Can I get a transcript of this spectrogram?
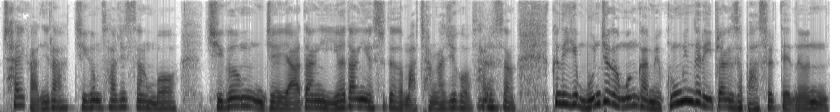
차이가 아니라 지금 사실상 뭐 지금 이제 야당이 여당이었을 때도 마찬가지고 사실상 네. 근데 이게 문제가 뭔가 하면 국민들의 입장에서 봤을 때는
